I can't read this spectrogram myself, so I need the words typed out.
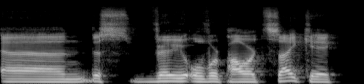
and this very overpowered psychic.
